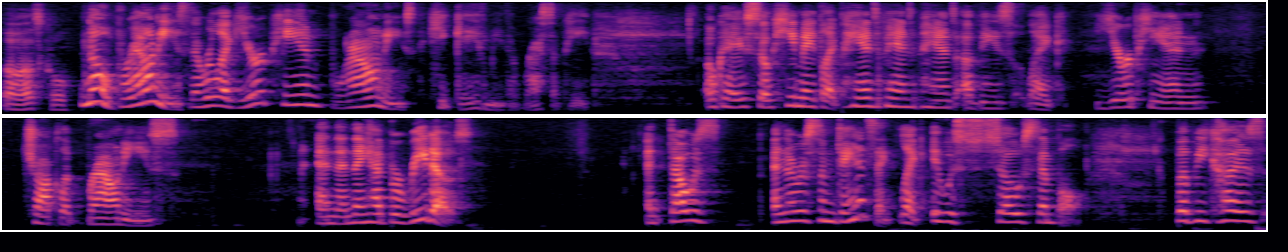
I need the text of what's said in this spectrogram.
Oh, that's cool. No, brownies. They were like European brownies. He gave me the recipe. Okay, so he made like pans and pans and pans of these like European chocolate brownies. And then they had burritos. And that was and there was some dancing. Like it was so simple. But because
